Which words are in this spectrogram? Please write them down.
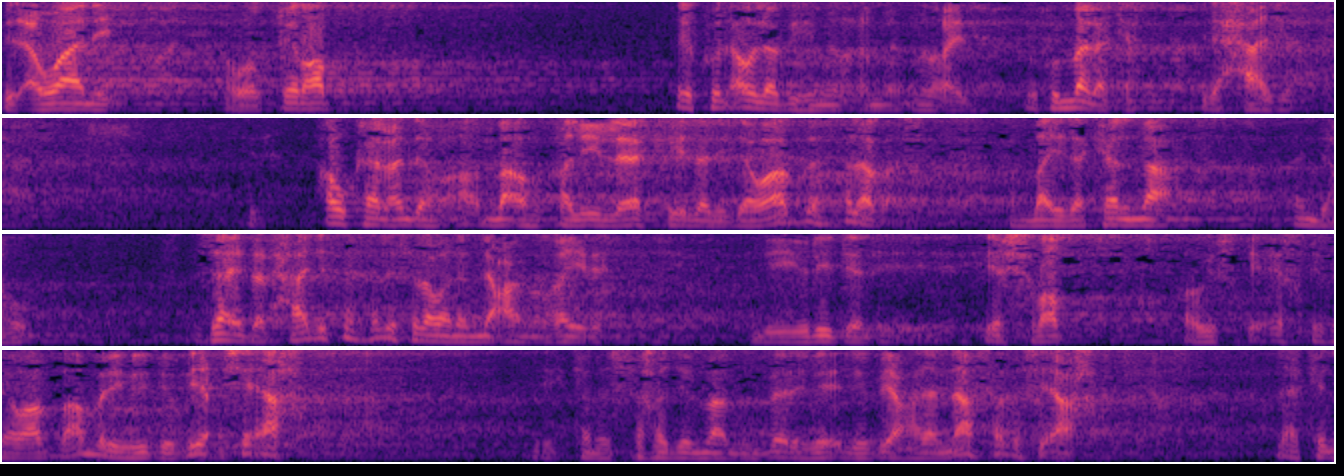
بالأواني أو القرب يكون أولى به من غيره. يكون ملكة إذا حازه أو كان عنده ماء قليل لا يكفي إلا لدوابه فلا بأس. أما إذا كان الماء عنده زائد حاجته فليس له أن يمنعه من غيره. اللي يريد أن يشرب أو يسقي يسقي دوابه أما اللي يريد يبيع شيء آخر. كان يستخرج الماء من بئره ليبيع على الناس هذا شيء آخر. لكن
